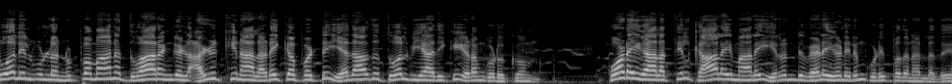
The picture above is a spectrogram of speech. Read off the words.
தோலில் உள்ள நுட்பமான துவாரங்கள் அழுக்கினால் அடைக்கப்பட்டு ஏதாவது தோல் வியாதிக்கு இடம் கொடுக்கும். கோடை காலத்தில் காலை மாலை இரண்டு வேளைகளிலும் குளிப்பது நல்லது.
